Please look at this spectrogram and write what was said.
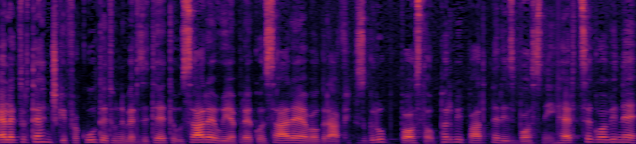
Elektrotehnički fakultet Univerziteta u Sarajevu je preko Sarajevo Graphics Group postao prvi partner iz Bosne i Hercegovine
